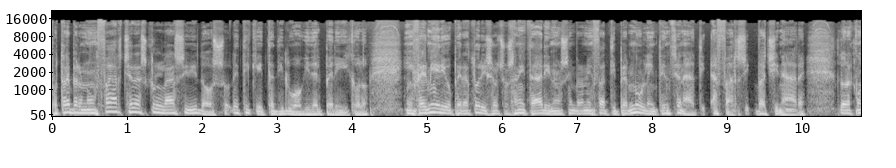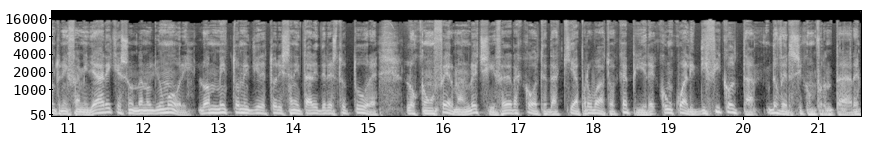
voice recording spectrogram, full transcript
potrebbero non farcela scrollarsi di dosso l'etichetta di luoghi del pericolo. Infermieri e operatori sociosanitari non sembrano infatti per nulla intenzionati a farsi vaccinare. Lo raccontano i familiari che sondano gli umori, lo ammettono i direttori sanitari delle strutture, lo confermano le cifre raccolte da chi ha provato a capire con quali difficoltà doversi confrontare.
